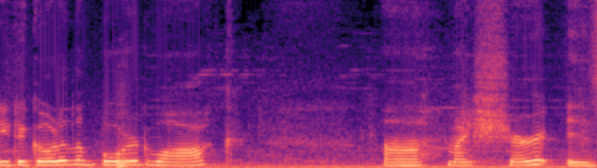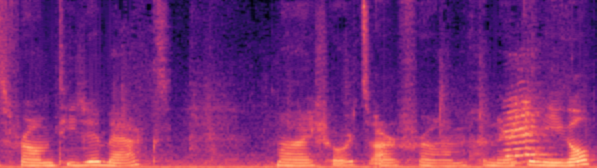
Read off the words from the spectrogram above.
Ready to go to the boardwalk. Uh, my shirt is from TJ Maxx. My shorts are from American Eagle.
